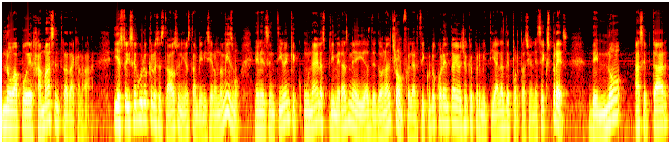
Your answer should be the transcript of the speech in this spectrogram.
no va a poder jamás entrar a Canadá. Y estoy seguro que los Estados Unidos también hicieron lo mismo, en el sentido en que una de las primeras medidas de Donald Trump fue el artículo 48 que permitía las deportaciones express, de no aceptar,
